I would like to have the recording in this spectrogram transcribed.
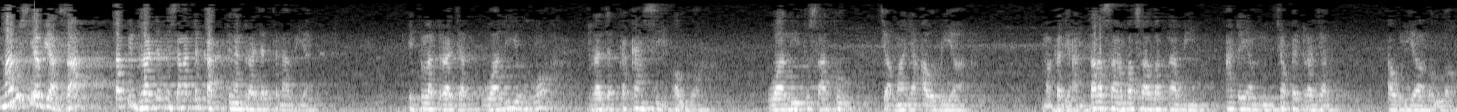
manusia biasa, tapi derajatnya sangat dekat dengan derajat kenabian. Itulah derajat waliullah, derajat kekasih Allah. Wali itu satu, jamanya aulia. Maka di antara sahabat-sahabat Nabi ada yang mencapai derajat aulia Allah.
